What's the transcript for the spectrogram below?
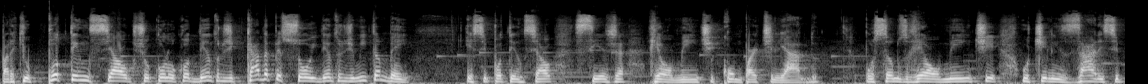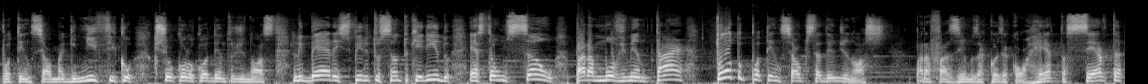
para que o potencial que o Senhor colocou dentro de cada pessoa e dentro de mim também, esse potencial seja realmente compartilhado possamos realmente utilizar esse potencial magnífico que o Senhor colocou dentro de nós. Libera, Espírito Santo querido, esta unção para movimentar todo o potencial que está dentro de nós, para fazermos a coisa correta, certa,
